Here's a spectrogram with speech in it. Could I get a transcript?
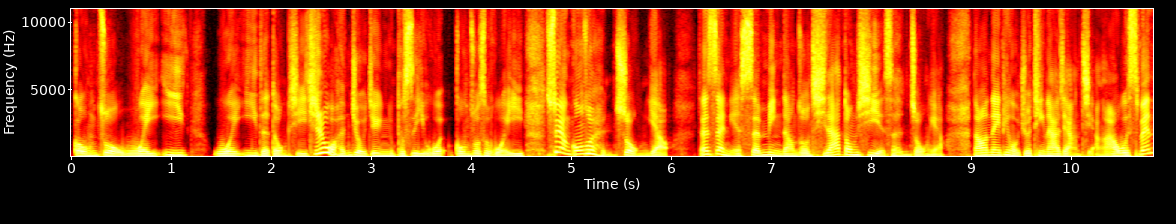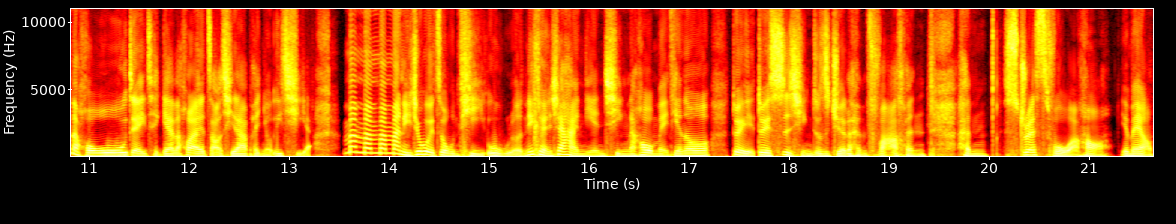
工作唯一唯一的东西。其实我很久已经不是以为工作是唯一，虽然工作很重要，但是在你的生命当中，其他东西也是很重要。然后那天我就听他这样讲啊，We spend the whole day together。后来找其他朋友一起啊，慢慢慢慢你就会有这种体悟了。你可能现在还年轻，然后每天都对对事情就是觉得很发很很 stressful 啊，哈，有没有？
